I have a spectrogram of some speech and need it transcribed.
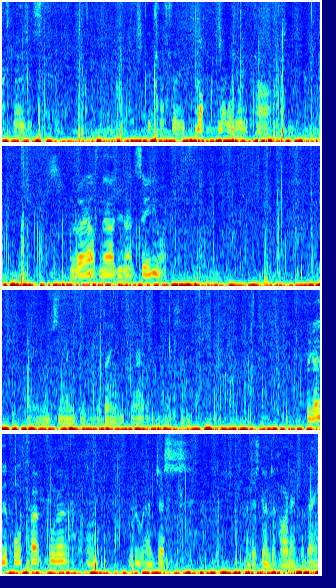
I suppose it's a bit frustrating. Not, not when you're on the path. With ours now, you don't see anyone. I won't see many people today if you're out. That's, So you're going to Port Co- Porto? Yeah. I'm just, I'm just going to Harlyn today,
